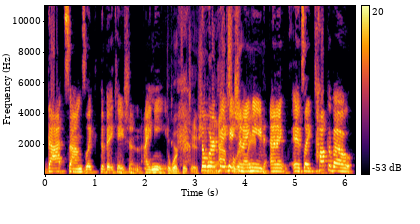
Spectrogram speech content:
That sounds like the vacation I need The work vacation. the work yeah. vacation I need. And it, it's like, talk about,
